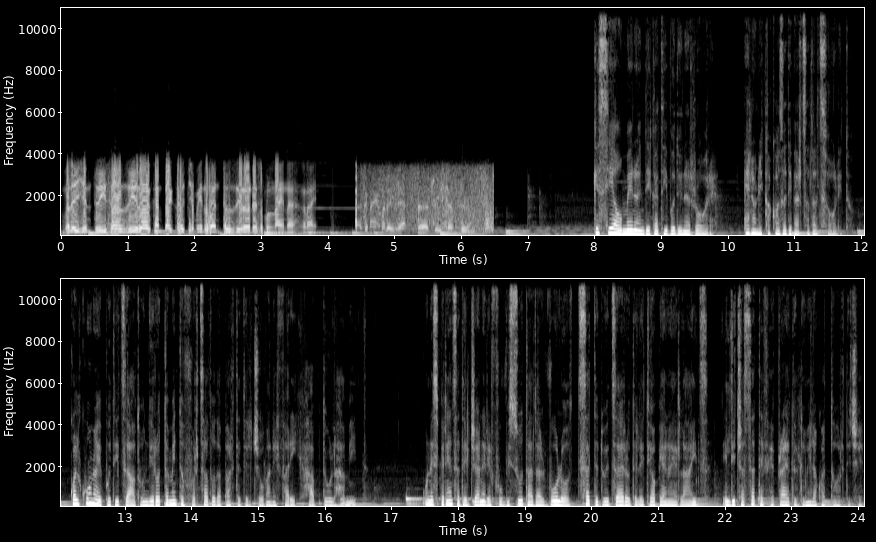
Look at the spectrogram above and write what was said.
Malaysian 370, contact Ho Chi Minh 120.9, good night. Good night, Malaysian 370. che sia o meno indicativo di un errore. È l'unica cosa diversa dal solito. Qualcuno ha ipotizzato un dirottamento forzato da parte del giovane Farik Abdul Hamid. Un'esperienza del genere fu vissuta dal volo 720 dell'Ethiopian Airlines il 17 febbraio del 2014.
